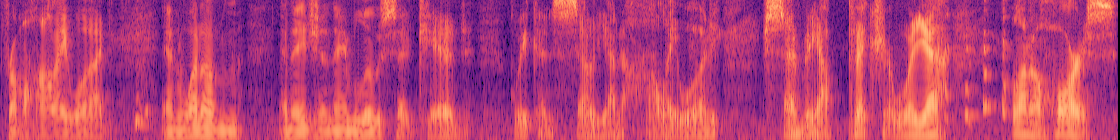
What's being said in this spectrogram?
from Hollywood. And one of them, an agent named Lou, said, Kid, we can sell you in Hollywood. Send me a picture, will you? On a horse.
